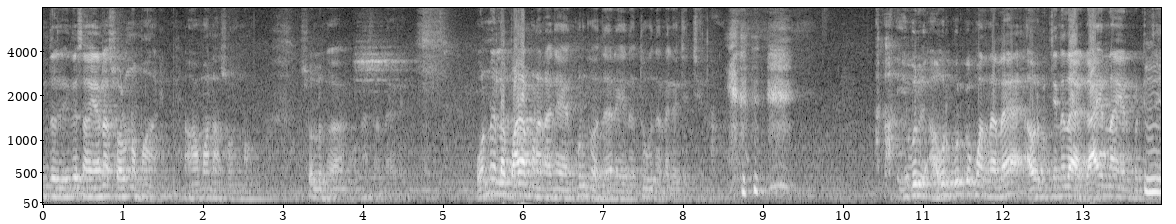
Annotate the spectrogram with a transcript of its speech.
இந்த இது ஏன்னா சொல்லணுமா? ஆமாம் நான் சொல்லணும். சொல்லுங்க நான் சொன்னார். ஒன்றும் இல்லை பாழப்பன ராஜா என் குறுக்க வந்தார் என்னை தூக்கு தண்டனை கழிச்சிச்சுன்னா இவர் அவர் குறுக்க போனதுனால அவருக்கு சின்னதாக காயம் தான் ஏற்பட்டுச்சு.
